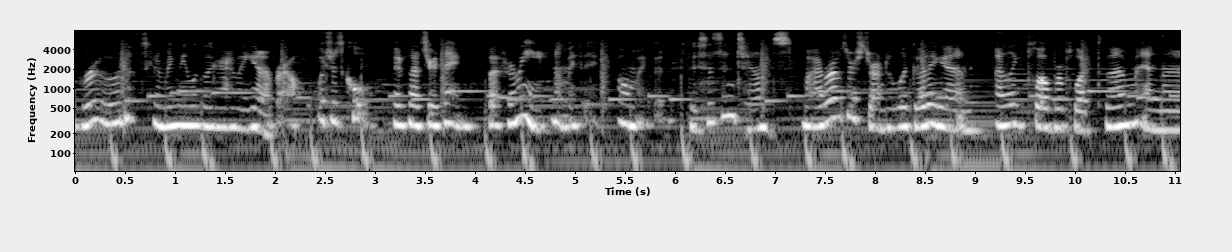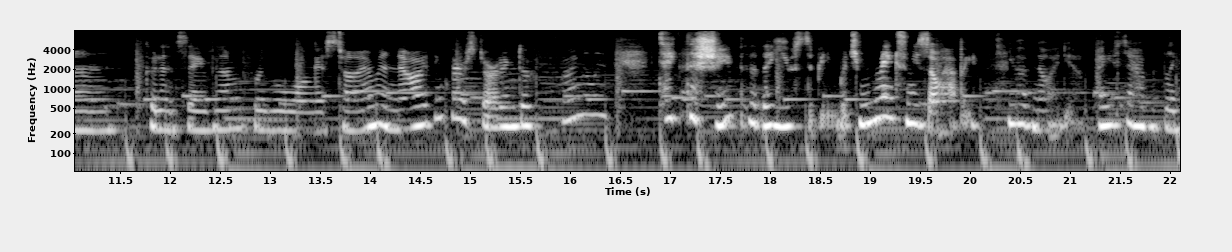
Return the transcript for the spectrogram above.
rude. It's gonna make me look like I have a unibrow, which is cool if that's your thing. But for me, not my thing. Oh my goodness. Is intense. My eyebrows are starting to look good again. I like over plucked them and then couldn't save them for the longest time. And now I think they're starting to finally take the shape that they used to be, which makes me so happy. You have no idea. I used to have like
